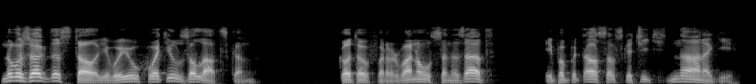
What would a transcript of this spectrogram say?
но вожак достал его и ухватил за лацкан. Котов рванулся назад и попытался вскочить на ноги,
